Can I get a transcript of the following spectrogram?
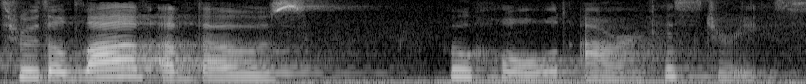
through the love of those who hold our histories.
